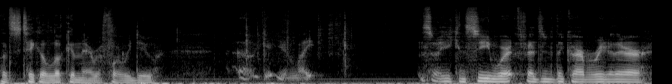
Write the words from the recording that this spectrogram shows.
Let's take a look in there before we do. I'll get your light so you can see where it threads into the carburetor there.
